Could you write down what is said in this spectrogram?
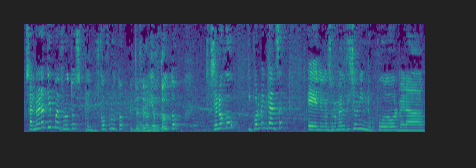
o sea, no era tiempo de frutos, él buscó fruto, Entonces no le dio fruto. fruto, se enojó y por venganza eh, le lanzó una maldición y no pudo volver a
